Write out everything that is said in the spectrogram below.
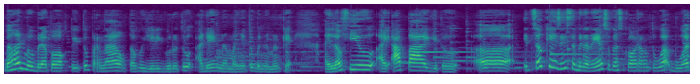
Bahkan beberapa waktu itu pernah waktu aku jadi guru tuh ada yang namanya tuh bener-bener kayak I love you, I apa gitu. Uh, it's okay sih sebenarnya suka-suka orang tua buat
